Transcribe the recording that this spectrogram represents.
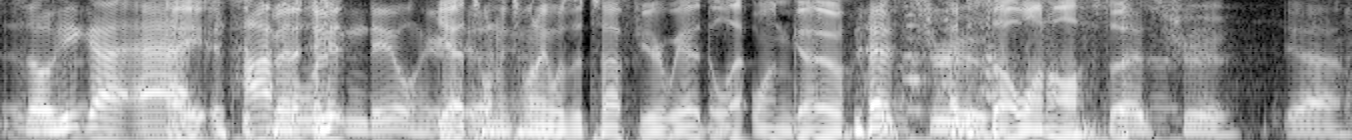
so he got Hey, axed. it's, it's highfalutin been deal here. yeah. 2020 was a tough year. We had to let one go. That's true. had to sell one off. So That's true. Yeah.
